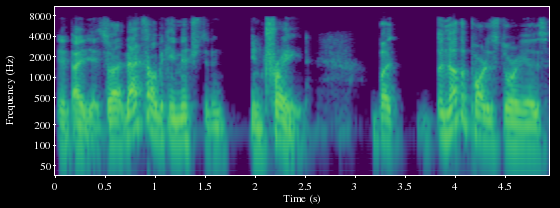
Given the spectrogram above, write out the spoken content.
It, I, so that's how I became interested in in trade. But another part of the story is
